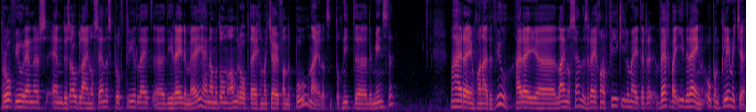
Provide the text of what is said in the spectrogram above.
prof-wielrenners en dus ook Lionel Sanders, prof-triatleet, eh, die reden mee. Hij nam het onder andere op tegen Mathieu van der Poel. Nou ja, dat is toch niet de minste. Maar hij reed hem gewoon uit het wiel. Hij reed, Lionel Sanders reed gewoon op 4 kilometer weg bij iedereen op een klimmetje.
